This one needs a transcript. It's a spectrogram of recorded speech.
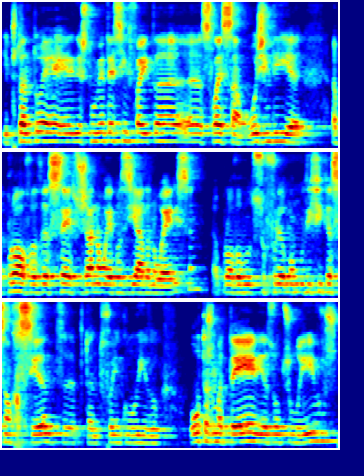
E, portanto, é, neste momento é assim feita a seleção. Hoje em dia, a prova de acesso já não é baseada no Harrison, a prova sofreu uma modificação recente, portanto foi incluído outras matérias, outros livros,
